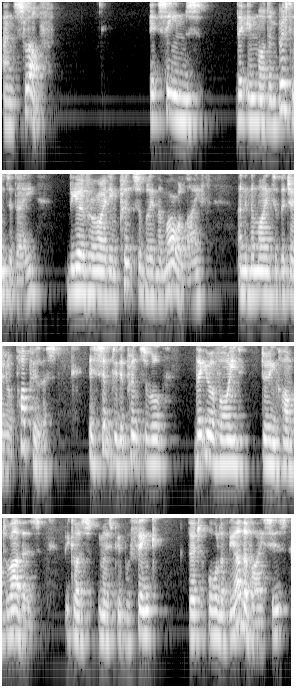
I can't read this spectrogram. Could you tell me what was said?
and sloth. It seems that in modern Britain today, the overriding principle in the moral life and in the minds of the general populace is simply the principle that you avoid doing harm to others, because most people think that all of the other vices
